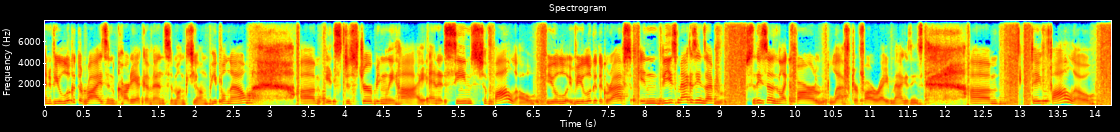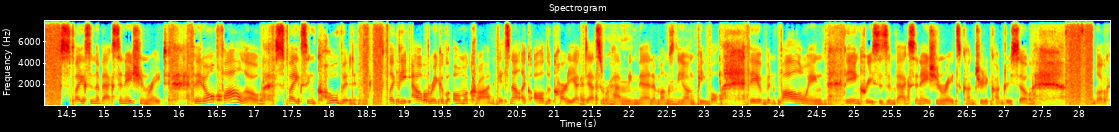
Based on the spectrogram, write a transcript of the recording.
And if you look at the rise in cardiac events amongst young people now, um, it's disturbingly high and it seems to follow. You if you look at the graphs in these magazines I've these are like far left or far right magazines. Um, they follow spikes in the vaccination rate. They don't follow spikes in COVID, like the outbreak of Omicron. It's not like all the cardiac deaths were mm -hmm. happening then amongst mm -hmm. the mm-hmm. young people. They have been following the increases in vaccination rates country to country. So look,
